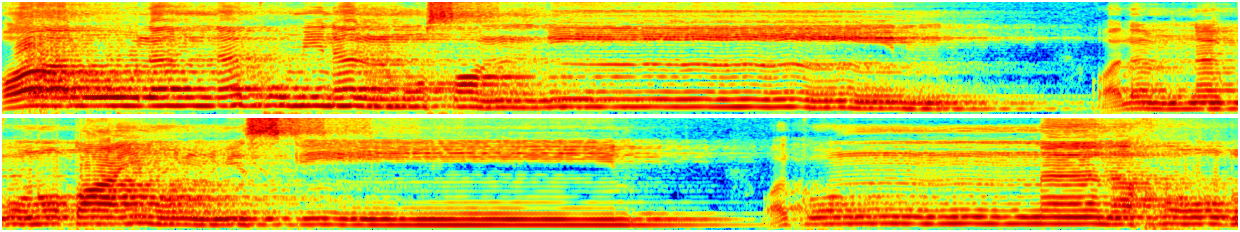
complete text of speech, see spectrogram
قالوا لم نك من المصلين ولم نك نطعم المسكين وكنا نخوض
